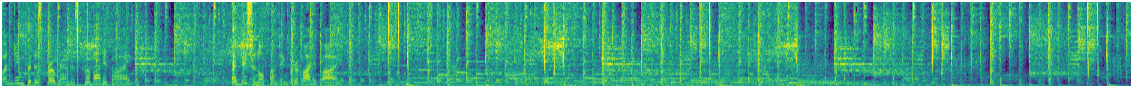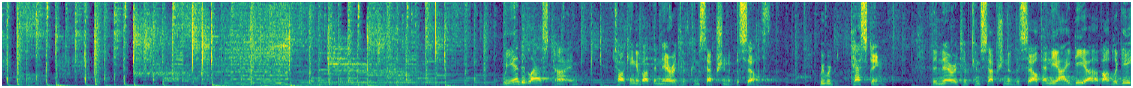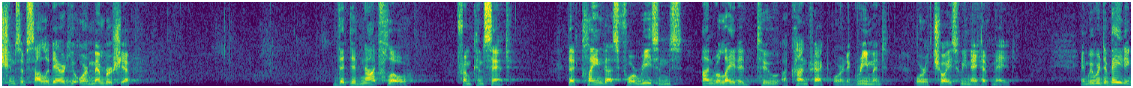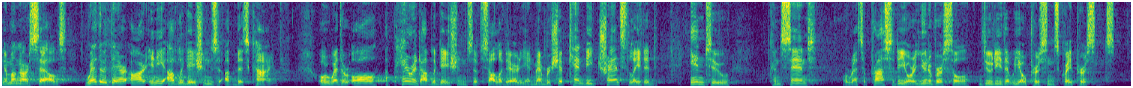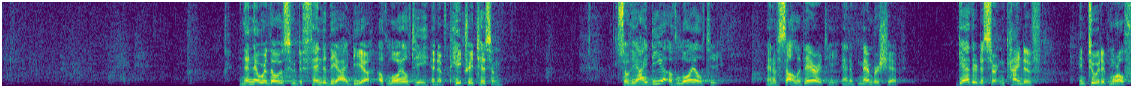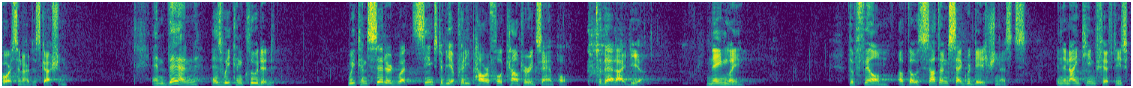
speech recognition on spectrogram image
Funding for this program is provided by. Additional funding provided by. We ended last time talking about the narrative conception of the self. We were testing the narrative conception of the self and the idea of obligations of solidarity or membership that did not flow from consent, that claimed us for reasons unrelated to a contract or an agreement or a choice we may have made. And we were debating among ourselves whether there are any obligations of this kind, or whether all apparent obligations of solidarity and membership can be translated into consent or reciprocity or a universal duty that we owe persons qua persons. And then there were those who defended the idea of loyalty and of patriotism so, the idea of loyalty and of solidarity and of membership gathered a certain kind of intuitive moral force in our discussion. And then, as we concluded, we considered what seems to be a pretty powerful counterexample to that idea, namely, the film of those Southern segregationists in the 1950s.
